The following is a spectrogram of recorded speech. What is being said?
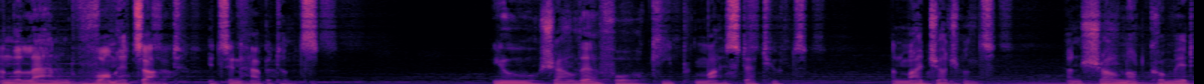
and the land vomits out its inhabitants. You shall therefore keep my statutes and my judgments and shall not commit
